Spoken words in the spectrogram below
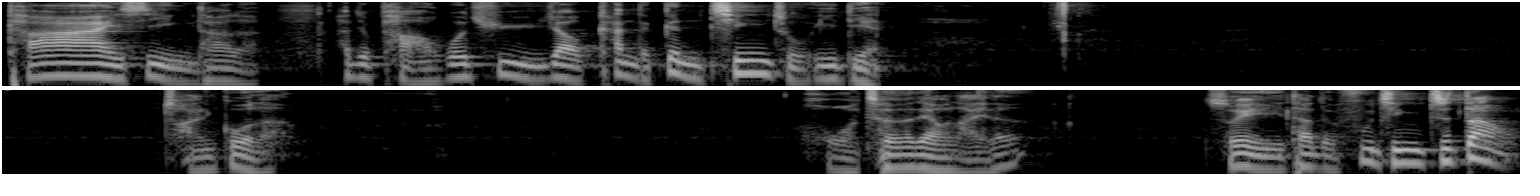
太吸引他了。他就跑过去，要看得更清楚一点。船过了，火车要来了，所以他的父亲知道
